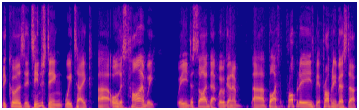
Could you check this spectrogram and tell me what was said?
because it's interesting. We take uh, all this time, we, we decide that we are going to uh, buy some properties, be a property investor,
